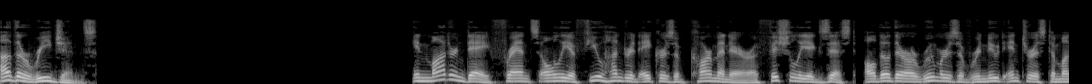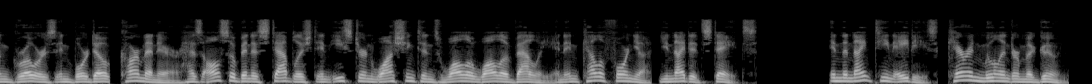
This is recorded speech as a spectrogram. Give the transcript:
Other regions In modern-day France only a few hundred acres of Carmenere officially exist, although there are rumors of renewed interest among growers in Bordeaux. Carmenere has also been established in eastern Washington's Walla Walla Valley and in California, United States. In the 1980s, Karen Melander Magoon,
